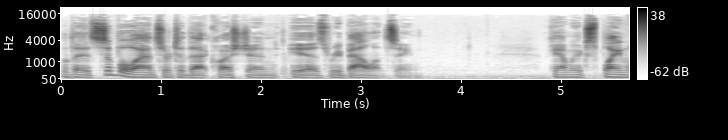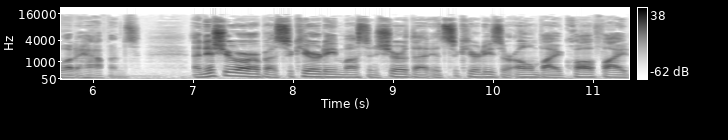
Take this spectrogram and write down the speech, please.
Well, the simple answer to that question is rebalancing. Okay, I'm going to explain what happens. An issuer of a security must ensure that its securities are owned by qualified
